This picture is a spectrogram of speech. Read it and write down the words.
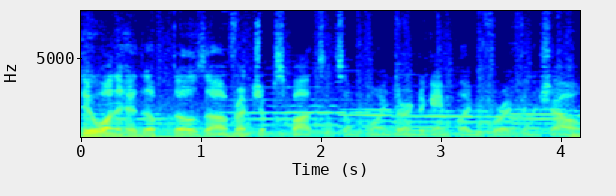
Do want to hit up those uh, friendship spots at some point during the gameplay before I finish out.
